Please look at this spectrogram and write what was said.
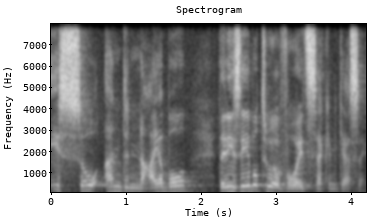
is so undeniable that he's able to avoid second guessing.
